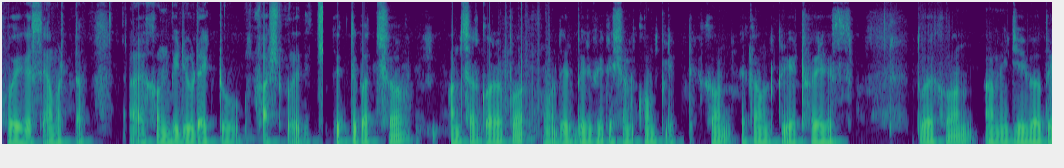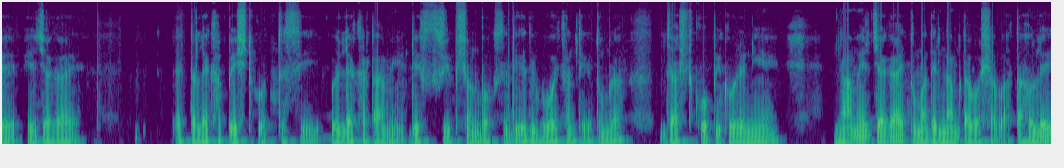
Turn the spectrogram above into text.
হয়ে গেছে আমারটা। এখন ভিডিওটা একটু ফাস্ট করে দিচ্ছি। দেখতে পাচ্ছ আনসার করার পর আমাদের ভেরিফিকেশন কমপ্লিট এখন অ্যাকাউন্ট ক্রিয়েট হয়ে গেছে। তো এখন আমি যেভাবে এই জায়গায় একটা লেখা পেস্ট করতেছি, ওই লেখাটা আমি ডেসক্রিপশন বক্সে দিয়ে দিব। ওইখান থেকে তোমরা জাস্ট কপি করে নিয়ে নামের জায়গায় তোমাদের নামটা বসাবা। তাহলেই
